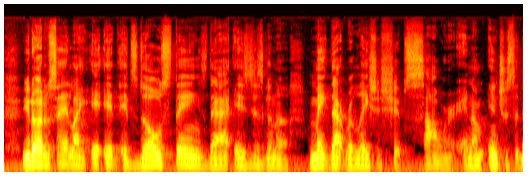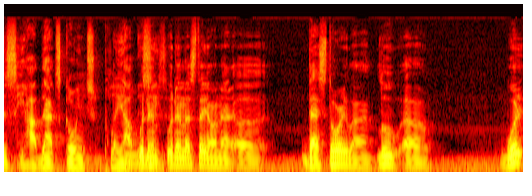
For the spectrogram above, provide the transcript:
you know what I'm saying? Like it, it it's those things that is just gonna make that relationship sour. And I'm interested to see how that's going to play out Well then, well then let's stay on that uh, that storyline. Lou, uh, what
